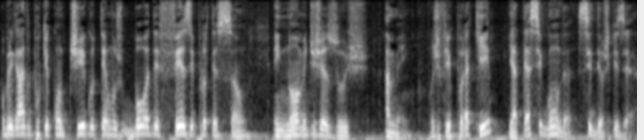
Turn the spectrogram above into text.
Obrigado porque contigo temos boa defesa e proteção. Em nome de Jesus. Amém. Hoje fico por aqui e até segunda, se Deus quiser.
